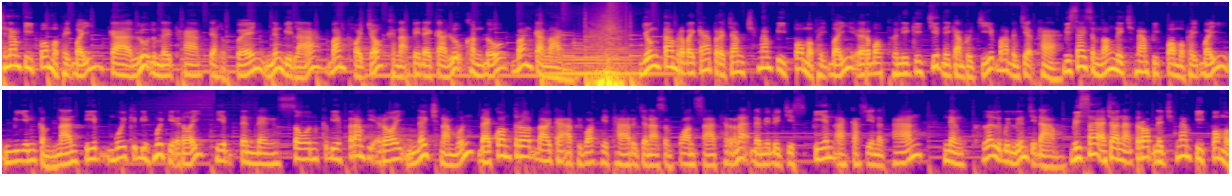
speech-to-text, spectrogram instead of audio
ឆ្នាំ2023ការលក់លំនៅឋានផ្ទះល្វែងនិងវិឡាបានថយចុះខណៈពេលដែលការលក់ខុនដូបានកើនឡើងយោងតាមរបាយការណ៍ប្រចាំឆ្នាំ2023របស់ធនាគារជាតិនៃកម្ពុជាបានបញ្ជាក់ថាវិស័យសំណង់នៅឆ្នាំ2023មានកំណើនទាប1.1%ធៀបទៅនឹង0.5%នៅឆ្នាំមុនដែលគ្រប់គ្រងដោយការអភិវឌ្ឍហេដ្ឋារចនាសម្ព័ន្ធសាធារណៈដែលមានដូចជាស្ពានអាកាសយានដ្ឋាន និងផ្លូវល្បឿនលឿនជាដើមវិស័យអចលនទ្រព្យនៅឆ្នាំ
